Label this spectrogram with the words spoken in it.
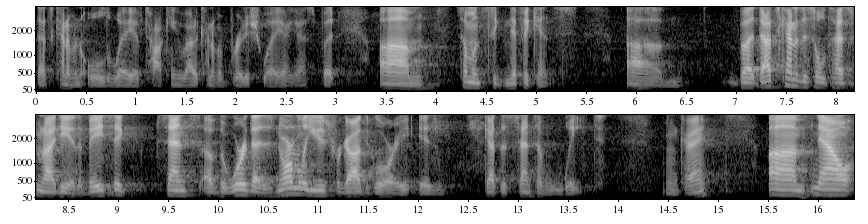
That's kind of an old way of talking about it, kind of a British way, I guess, but um, someone's significance. Um, but that's kind of this Old Testament idea. The basic sense of the word that is normally used for God's glory is got the sense of weight. Okay? Um, now,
